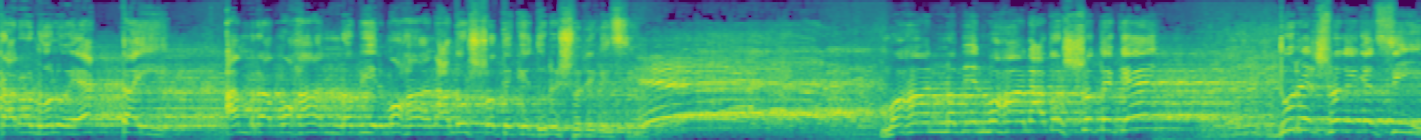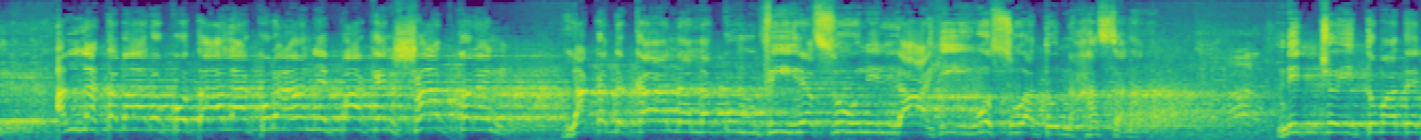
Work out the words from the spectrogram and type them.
কারণ হলো একটাই। আমরা মহান নবীর মহান আদর্শ থেকে দূরে সরে গেছি। মহান নবীর মহান আদর্শ থেকে দূরে সরে গেছি। আল্লাহ কোরআনে পাকের সাথ করেন কানা হাসানা। নিশ্চয়ই তোমাদের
